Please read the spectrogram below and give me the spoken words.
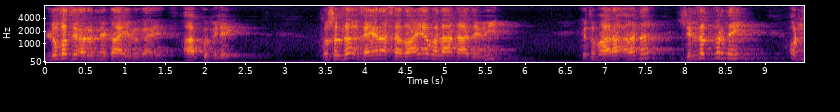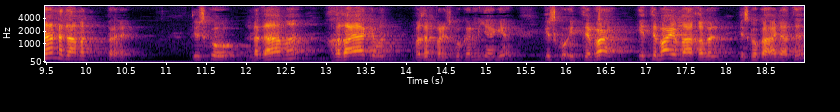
لغت عرب میں گاہے بگاہے آپ کو ملے گی۔ تو اصل تھا، غیر خدایا ولا نادمین کہ تمہارا آنا ذلت پر نہیں اور نہ ندامت پر ہے۔ تو اس کو ندامہ خدایا کے وزن پر اس کو کر لیا گیا۔ اس کو اتباع اتباع ما قبل اس کو کہا جاتا ہے،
